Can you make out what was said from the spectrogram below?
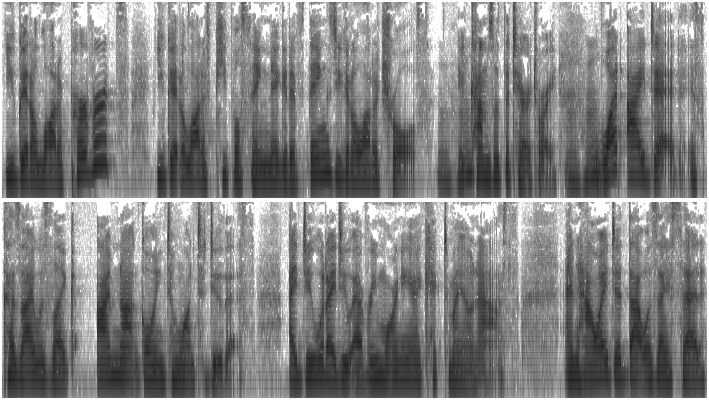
You get a lot of perverts, you get a lot of people saying negative things, you get a lot of trolls. Mm-hmm. It comes with the territory. Mm-hmm. What I did is cuz I was like, I'm not going to want to do this. I do what I do every morning. I kicked my own ass. And how I did that was I said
